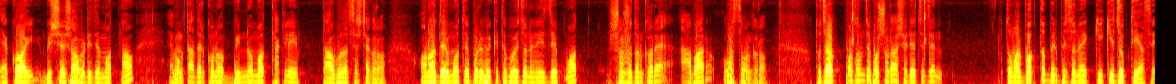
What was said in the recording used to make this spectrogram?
একই বিষয়ে সভাপতিদের মত নাও এবং তাদের কোনো ভিন্ন মত থাকলে তা বোঝার চেষ্টা করো। অন্যদের মতে পরিপ্রেক্ষিতে প্রয়োজনে নিজের মত সংশোধন করে আবার উপস্থাপন করো। তো যাক, প্রথম যে প্রশ্নটা, সেটি হচ্ছে যে তোমার বক্তব্যের পিছনে কি কি যুক্তি আছে?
